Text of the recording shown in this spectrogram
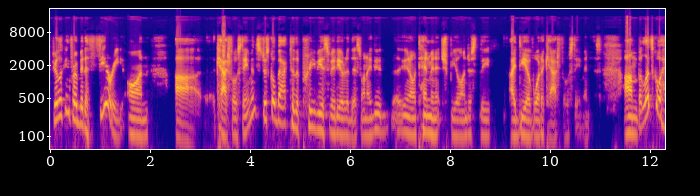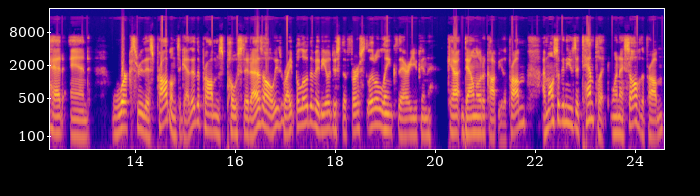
If you're looking for a bit of theory on uh, cash flow statements, just go back to the previous video to this one. I did, uh, you know, a 10 minute spiel on just the idea of what a cash flow statement is. Um, but let's go ahead and work through this problem together. The problem's posted as always right below the video, just the first little link there. You can download a copy of the problem. I'm also going to use a template when I solve the problem.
